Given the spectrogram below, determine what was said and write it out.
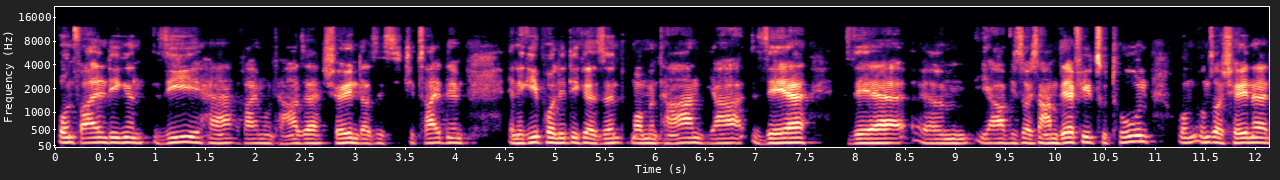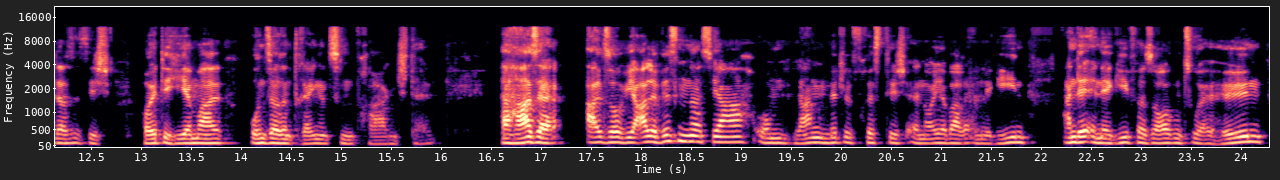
Und vor allen Dingen Sie, Herr Raimund Haser, schön, dass Sie sich die Zeit nehmen. Energiepolitiker sind momentan ja sehr, sehr, ähm, ja, wie soll ich sagen, sehr viel zu tun. Und umso schöner, dass Sie sich heute hier mal unseren drängendsten Fragen stellen. Herr Haser, also wir alle wissen das ja, um lang mittelfristig erneuerbare Energien an der Energieversorgung zu erhöhen,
